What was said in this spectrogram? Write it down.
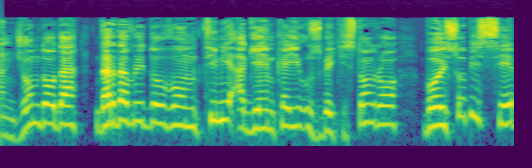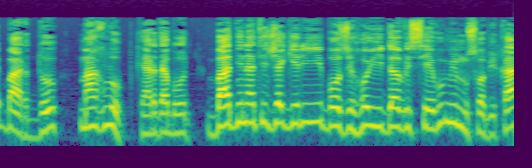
анҷом дода дар даври дуввум тими агмкаи узбекистонро бо ҳисоби се бар ду мағлуб карда буд. Баъди натиҷагирии бозиҳои даври севуми мусобиқа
